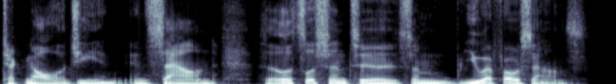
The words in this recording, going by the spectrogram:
technology and, and sound. So let's listen to some UFO sounds.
